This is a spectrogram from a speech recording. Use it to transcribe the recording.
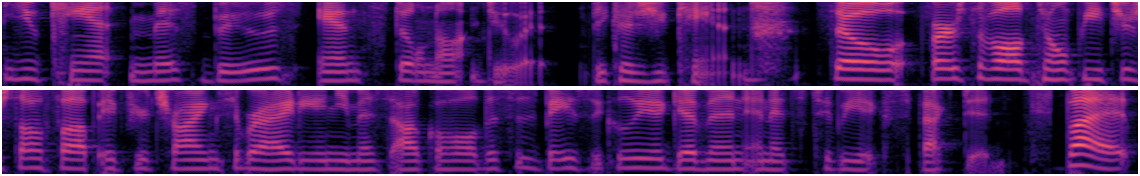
you can't miss booze and still not do it because you can. So, first of all, don't beat yourself up if you're trying sobriety and you miss alcohol. This is basically a given and it's to be expected. But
